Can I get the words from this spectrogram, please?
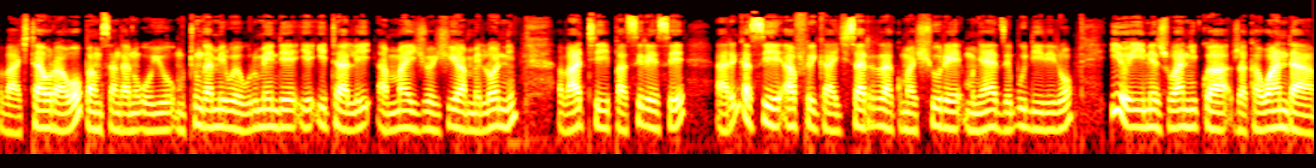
vachitaurawo pamusangano uyu mutungamiri wehurumende yeitaly amai georgia meloni vati pasi rese haringasiye africa ichisarira kumashure munyaya dzebudiriro iyo iine zviwanikwa zvakawanda.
